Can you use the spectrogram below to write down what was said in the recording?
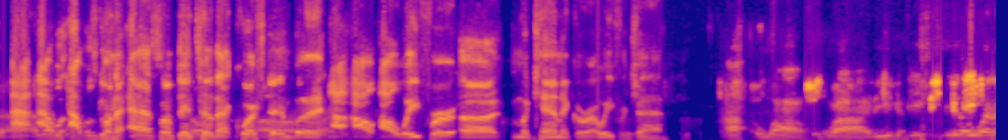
I, I, was, I was going to add something to that question, but I, I'll I'll wait for uh mechanic or I'll wait for Chad. Uh, wow, wow. You, you, you know what?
